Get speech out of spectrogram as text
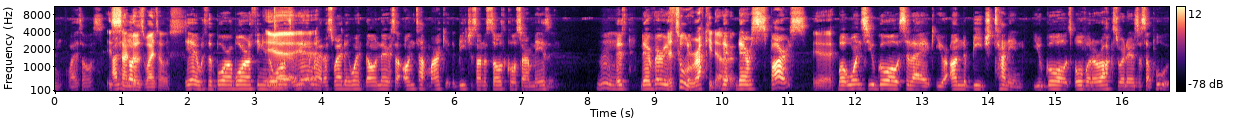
White House. It's And, Sandals White House. uh, yeah, with the Bora Bora thing in the Yeah, water. Yeah, yeah. man. That's why they went down there. It's an untapped market. The beaches on the south coast are amazing. Hmm. It's, they're very. They're too rocky, dog. they're, they're sparse. Yeah. But once you go out to like you're on the beach tanning, you go out over the rocks where there's a pool.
